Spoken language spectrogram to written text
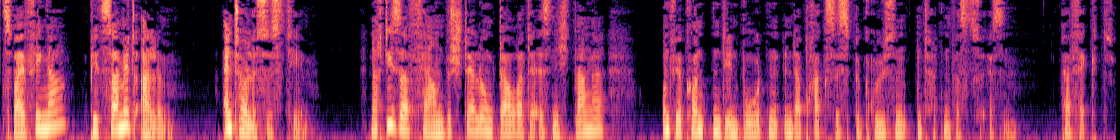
Zwei Finger Pizza mit allem. Ein tolles System. Nach dieser Fernbestellung dauerte es nicht lange und wir konnten den Boten in der Praxis begrüßen und hatten was zu essen. Perfekt.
